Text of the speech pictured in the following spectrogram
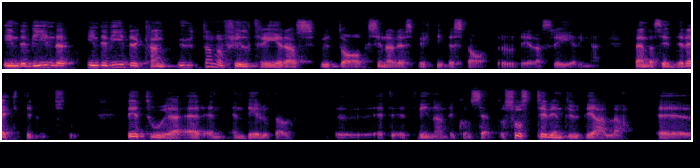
individer, individer kan utan att filtreras av sina respektive stater och deras regeringar vända sig direkt till domstol. Det tror jag är en, en del av eh, ett, ett, vinnande koncept. Och så ser det inte ut i alla eh,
